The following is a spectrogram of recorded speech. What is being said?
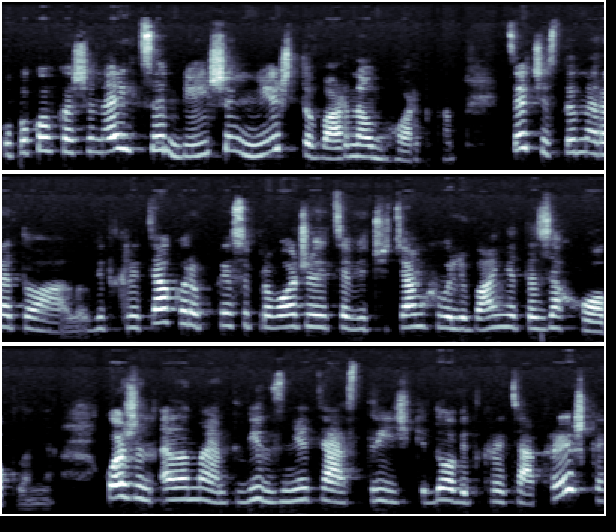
Упаковка Chanel – це більше, ніж товарна обгортка. Це частина ритуалу. Відкриття коробки супроводжується відчуттям хвилювання та захоплення. Кожен елемент від зняття стрічки до відкриття кришки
